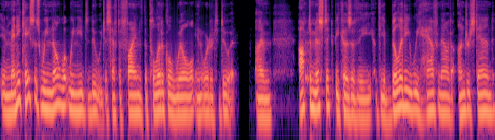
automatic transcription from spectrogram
in many cases, we know what we need to do. We just have to find the political will in order to do it. I'm optimistic because of the, the ability we have now to understand,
